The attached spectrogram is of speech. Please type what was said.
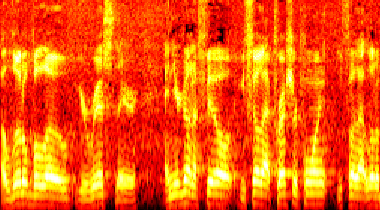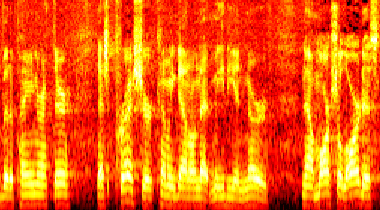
a little below your wrist there, and you're going to feel you feel that pressure point, you feel that little bit of pain right there. That's pressure coming down on that median nerve. Now, martial artists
